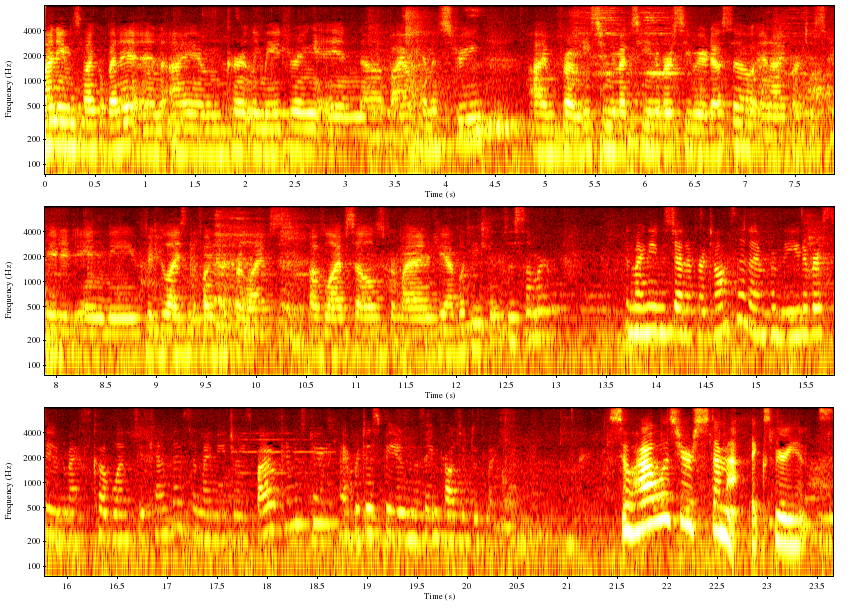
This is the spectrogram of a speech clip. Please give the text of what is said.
My name is Michael Bennett, and I am currently majoring in uh, biochemistry. I'm from Eastern New Mexico University, Ruidoso, and I participated in the Visualizing the Function for lives of Live Cells for Bioenergy Applications this summer. And my name is Jennifer Thompson. I'm from the University of New Mexico Valencia campus, and my major is biochemistry. I participated in the same project as Michael. So, how was your STEM app experience?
